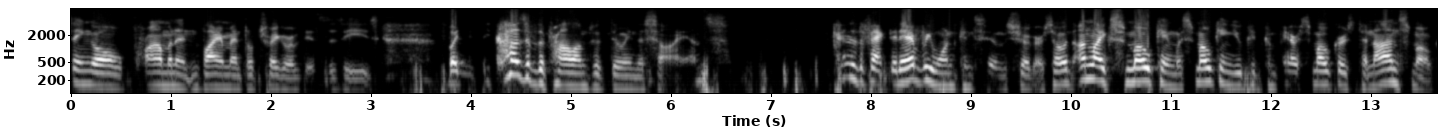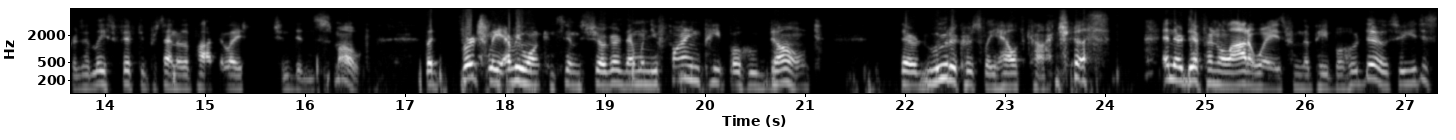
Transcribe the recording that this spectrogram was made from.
single prominent environmental trigger of this disease. But because of the problems with doing the science, because of the fact that everyone consumes sugar. So unlike smoking, with smoking you could compare smokers to non-smokers. At least 50% of the population didn't smoke. But virtually everyone consumes sugar. Then when you find people who don't, they're ludicrously health conscious. and they're different in a lot of ways from the people who do. So you just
